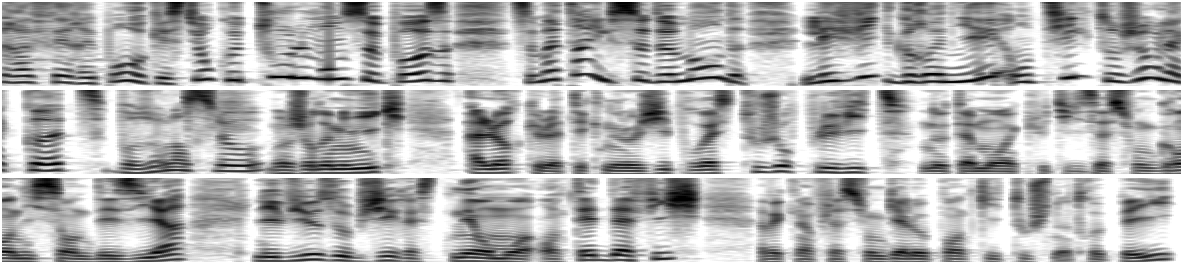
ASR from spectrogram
Graffet répond aux questions que tout le monde se pose. Ce matin, il se demande les vides-greniers ont-ils toujours la cote? Bonjour Lancelot. Bonjour Dominique. Alors que la technologie progresse toujours plus vite, notamment avec l'utilisation grandissante des IA, les vieux objets restent néanmoins en tête d'affiche. Avec l'inflation galopante qui touche notre pays,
